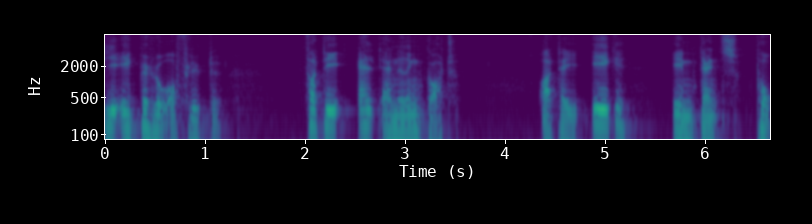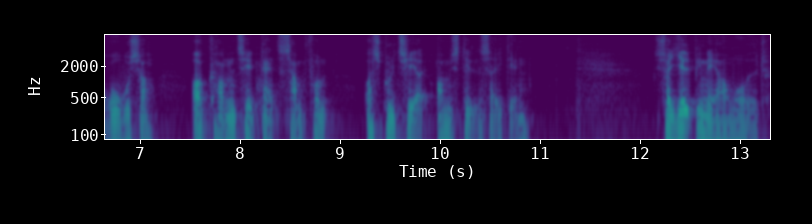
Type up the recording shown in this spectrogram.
de ikke behøver at flygte. For det er alt andet end godt. Og det er ikke en dans på roser at komme til et dansk samfund og skulle til at omstille sig igen. Så hjælp i nærområdet.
